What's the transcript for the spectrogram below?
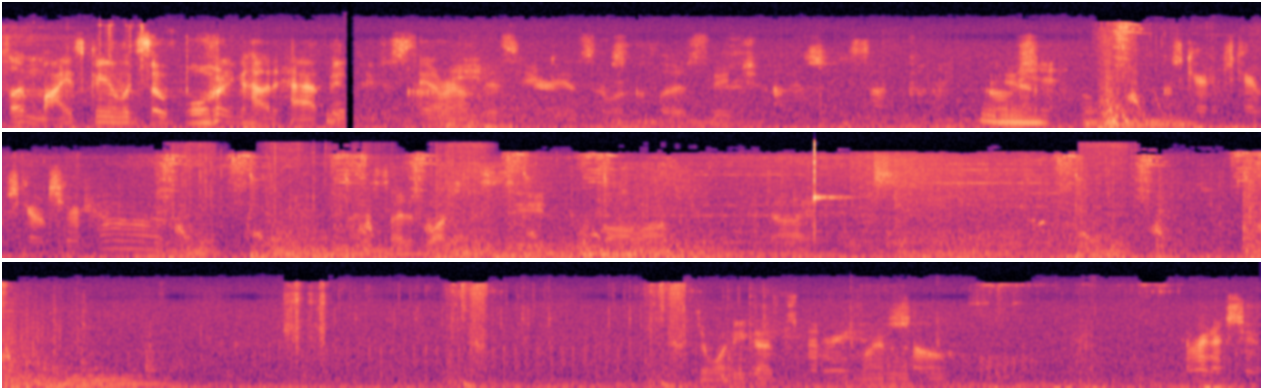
So my screen looks so boring how it happened. We just stay around this area so we're close to each other. Oh Yeah. shit. I'm scared, I'm scared, I'm scared, I'm scared. I just, I just watched this one of you guys Henry, so I'm right next to you.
